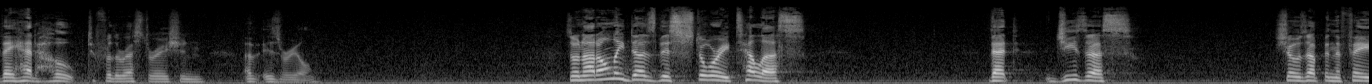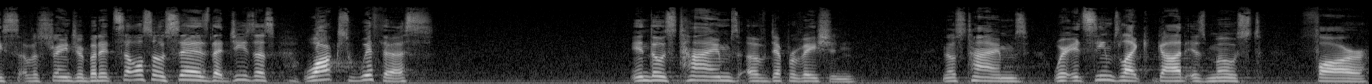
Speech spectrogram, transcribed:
They had hoped for the restoration of Israel. So, not only does this story tell us that Jesus shows up in the face of a stranger, but it also says that Jesus walks with us in those times of deprivation, in those times where it seems like God is most far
